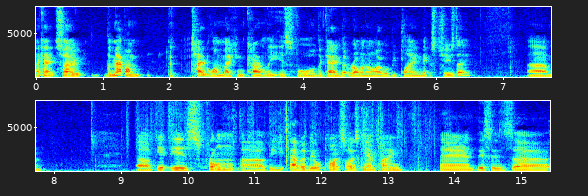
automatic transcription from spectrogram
Okay, so the map I'm, the table I'm making currently is for the game that Rowan and I will be playing next Tuesday. Um, um, it is from uh, the Abbeville Pint Size campaign, and this is uh,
